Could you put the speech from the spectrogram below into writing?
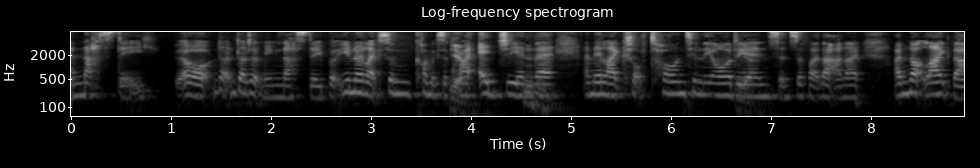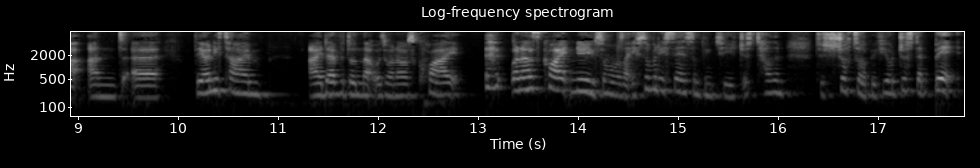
a nasty. Or I don't mean nasty, but you know, like some comics are Yeah. quite edgy and they're and they're like sort of taunting the audience and stuff like that. And I, I'm not like that. And uh, the only time I'd ever done that was when I was quite when I was quite new. Someone was like, if somebody says something to you, just tell them to shut up. If you're just a bit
